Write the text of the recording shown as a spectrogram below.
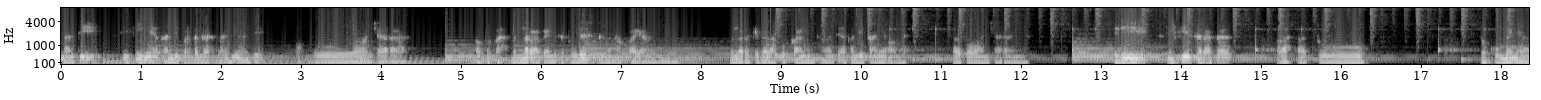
nanti CV ini akan dipertegas lagi nanti waktu wawancara. Apakah benar apa yang kita tulis dengan apa yang benar kita lakukan itu nanti akan ditanya oleh pewawancaranya. Jadi CV saya rasa salah satu dokumen yang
